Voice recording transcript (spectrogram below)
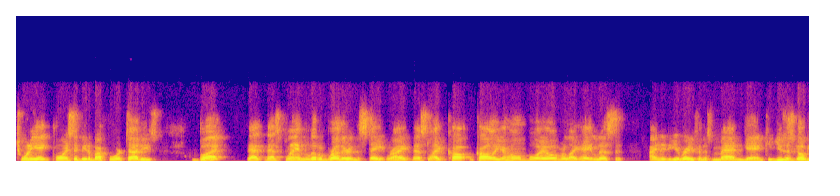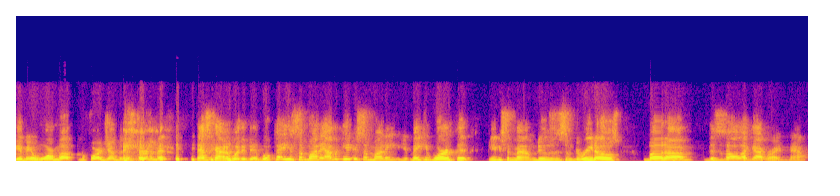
28 points. They beat them by four tutties. But that that's playing little brother in the state, right? That's like call, calling your homeboy over, like, hey, listen, I need to get ready for this Madden game. Can you just go give me a warm up before I jump in this tournament? that's kind of what it did. We'll pay you some money. I'm gonna give you some money. You make it worth it. Give you some Mountain Dews and some Doritos. But um, this is all I got right now.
